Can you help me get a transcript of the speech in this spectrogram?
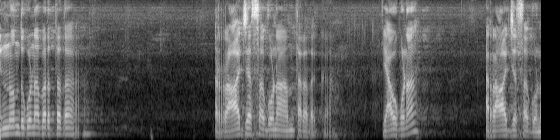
ಇನ್ನೊಂದು ಗುಣ ಬರ್ತದ? ರಾಜಸ ಗುಣ ಅಂತಾರ ಅದಕ್ಕೆ. ಯಾವ ಗುಣ? ರಾಜಸ ಗುಣ.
